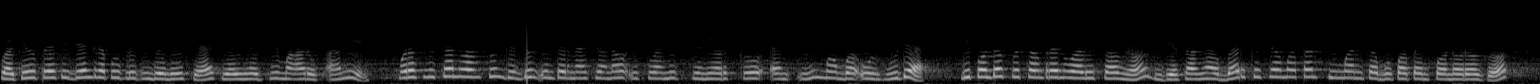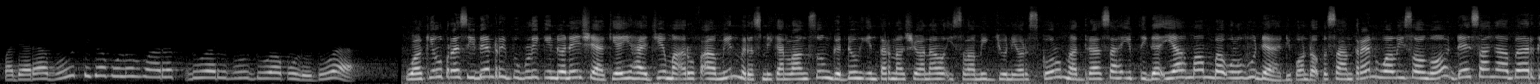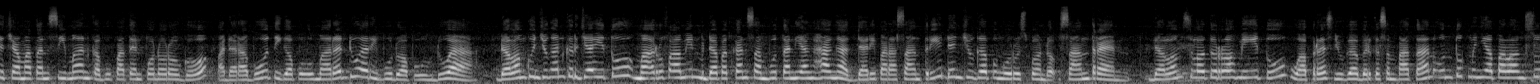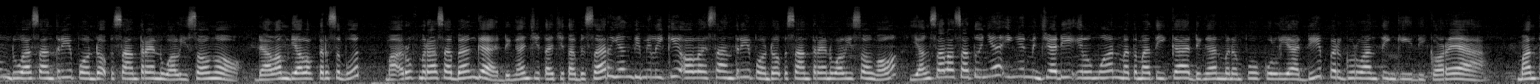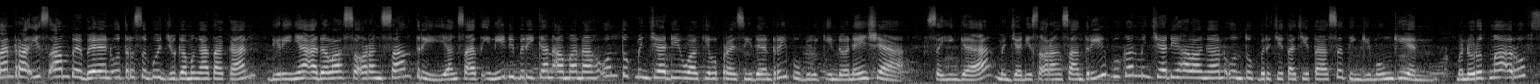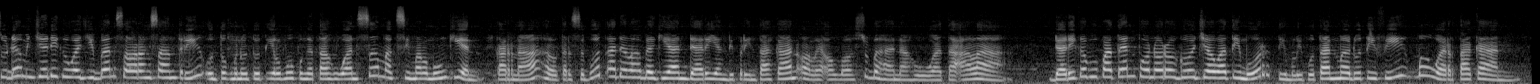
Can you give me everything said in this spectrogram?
Wakil Presiden Republik Indonesia Kiai Haji Ma'ruf Amin meresmikan langsung Gedung Internasional Islamic Junior School MI Mambaul Huda di Pondok Pesantren Wali Songo di Desa Ngabar, Kecamatan Siman, Kabupaten Ponorogo pada Rabu 30 Maret 2022. Wakil Presiden Republik Indonesia Kiai Haji Ma'ruf Amin meresmikan langsung Gedung Internasional Islamic Junior School Madrasah Ibtidaiyah Mambaul Huda di Pondok Pesantren Wali Songo, Desa Ngabar, Kecamatan Siman, Kabupaten Ponorogo pada Rabu 30 Maret 2022. Dalam kunjungan kerja itu, Ma'ruf Amin mendapatkan sambutan yang hangat dari para santri dan juga pengurus pondok pesantren. Dalam silaturahmi itu, Wapres juga berkesempatan untuk menyapa langsung dua santri pondok pesantren Wali Songo. Dalam dialog tersebut, Ma'ruf merasa bangga dengan cita-cita besar yang dimiliki oleh santri pondok pesantren Wali Songo, yang salah satunya ingin menjadi ilmuwan matematika dengan menempuh kuliah di perguruan tinggi di Korea. Mantan Rais AM PBNU tersebut juga mengatakan dirinya adalah seorang santri yang saat ini diberikan amanah untuk menjadi wakil presiden Republik Indonesia. Sehingga menjadi seorang santri bukan menjadi halangan untuk bercita-cita setinggi mungkin. Menurut Ma'ruf, sudah menjadi kewajiban seorang santri untuk menuntut ilmu pengetahuan semaksimal mungkin. Karena hal tersebut adalah bagian dari yang diperintahkan oleh Allah Subhanahu wa Ta'ala. Dari Kabupaten Ponorogo, Jawa Timur, Tim Liputan Madu TV mewartakan.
